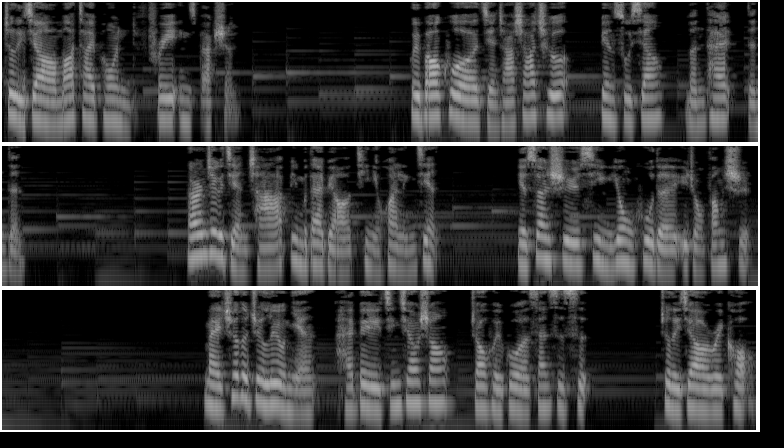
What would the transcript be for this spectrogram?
这里叫 multi-point free inspection，会包括检查刹车、变速箱、轮胎等等。当然，这个检查并不代表替你换零件，也算是吸引用户的一种方式。买车的这六年，还被经销商召回过三四次，这里叫 recall，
